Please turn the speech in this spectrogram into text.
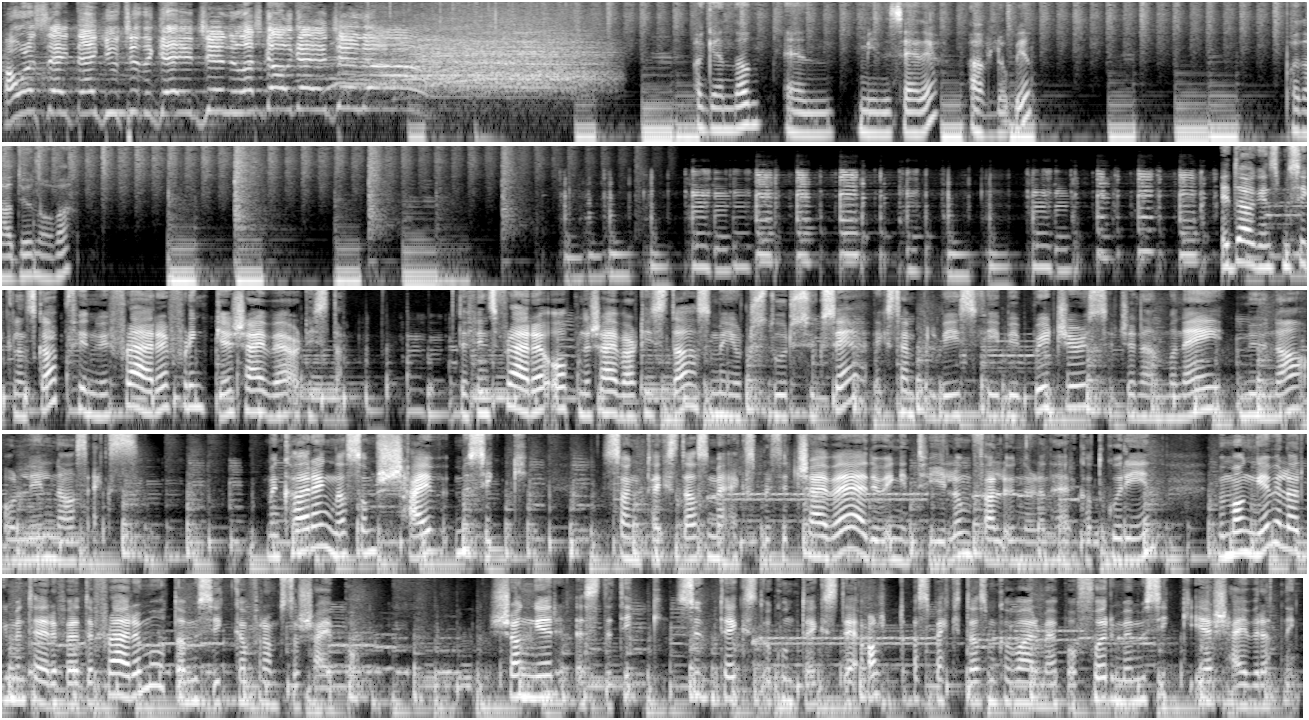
I want to say thank you to the gay agenda. Let's go, gay agenda! Agendaen, en miniserie av lobbyen. På Radio Nova. I dagens musikklandskap finner vi flere flinke skeive artister. Det finnes flere åpne skeive artister som har gjort stor suksess, eksempelvis Phoebe Bridgers, Janelle Monet, Muna og Lil Nas X. Men hva regnes som skeiv musikk? Sangtekster som er eksplisitt skeive, er det jo ingen tvil om faller under denne kategorien, men mange vil argumentere for at det er flere måter musikk kan framstå skeiv på. Sjanger, estetikk, subtekst og kontekst er alt aspekter som kan være med på å forme musikk i en skeiv retning.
